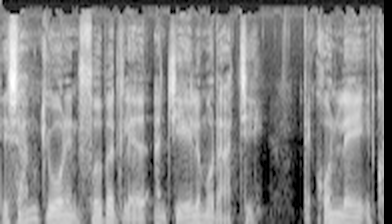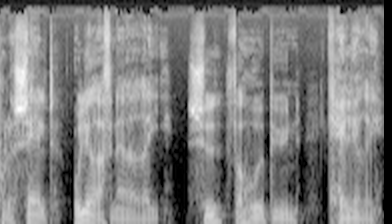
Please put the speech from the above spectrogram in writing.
Det samme gjorde den fodboldglade Angelo Moratti, der grundlagde et kolossalt olieraffinaderi syd for hovedbyen Cagliari.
